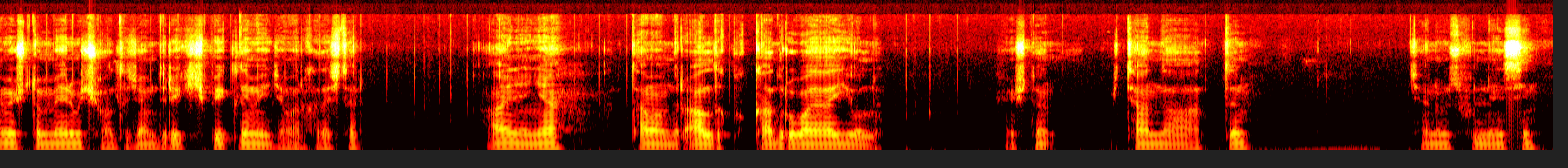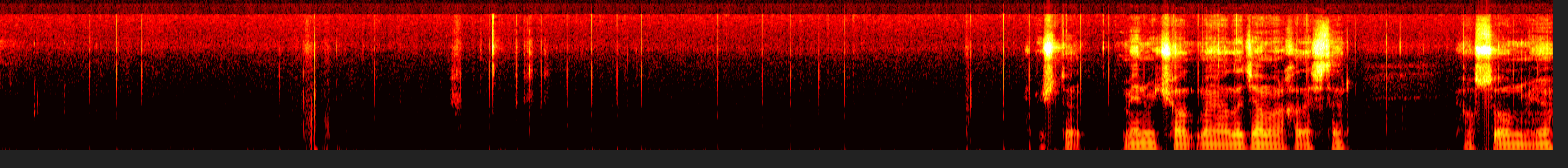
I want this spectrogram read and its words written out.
Hemen şuradan mermi çoğaltacağım. Direkt hiç beklemeyeceğim arkadaşlar. Aynen ya. Tamamdır aldık. Bu kadro bayağı iyi oldu. Hemen şuradan bir tane daha attım. Canımız fullensin. İşte mermi çoğaltmaya alacağım arkadaşlar. Yoksa olmuyor.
